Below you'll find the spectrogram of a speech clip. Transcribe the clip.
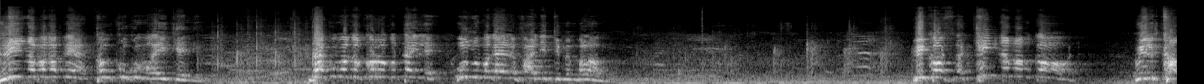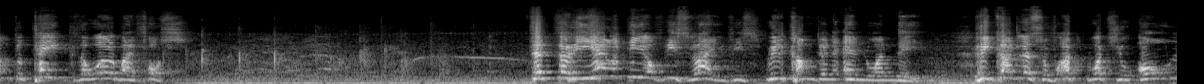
Linga baga bea, tau kuku baga ikeli. Daku baga koroko taile, unu baga elefani timembalabu. Because the kingdom of God will come to take the world by force. That the reality of this life is will come to an end one day. Regardless of what, what you own,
